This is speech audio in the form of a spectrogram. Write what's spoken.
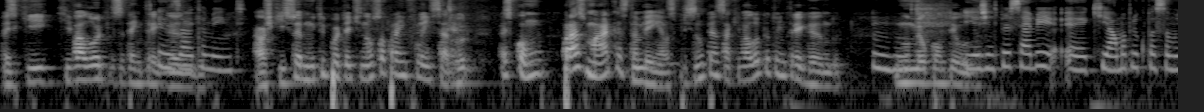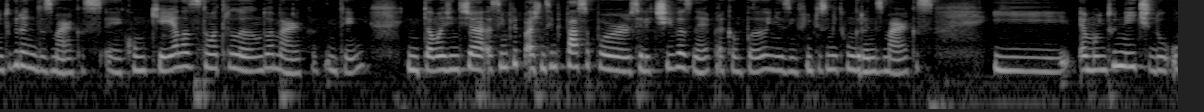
Mas que, que valor que você está entregando? Exatamente. Eu acho que isso é muito importante não só para influenciador, mas como para as marcas também. Elas precisam pensar que valor que eu estou entregando no meu conteúdo. Uhum. E a gente percebe é, que há uma preocupação muito grande das marcas é, com o que elas estão atrelando a marca, entende? Então a gente já sempre a gente sempre passa por seletivas, né, para campanhas, enfim, principalmente com grandes marcas. E é muito nítido o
